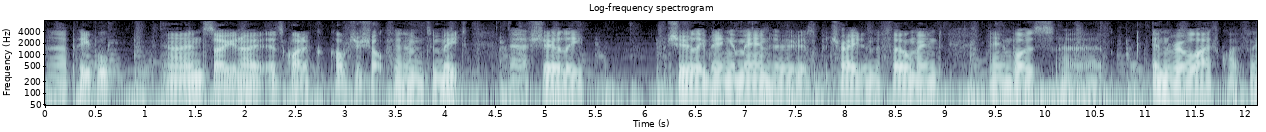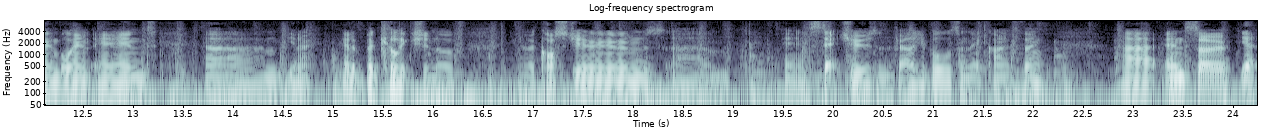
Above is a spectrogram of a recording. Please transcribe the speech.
uh, people, uh, and so you know it's quite a culture shock for him to meet uh, Shirley. Shirley being a man who is portrayed in the film and and was in real life quite flamboyant and um, you know had a big collection of you know costumes um, and statues and valuables and that kind of thing. Uh, and so yeah,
